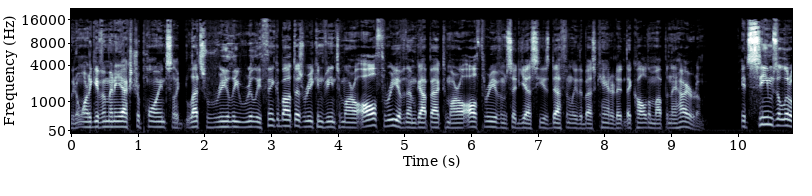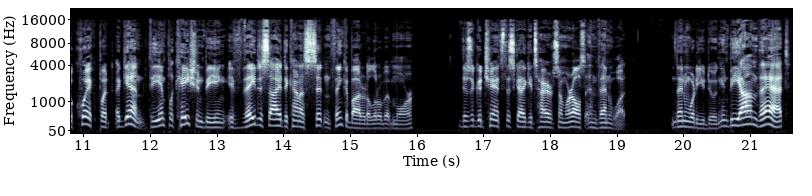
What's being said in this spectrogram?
We don't want to give him any extra points. Like, let's really, really think about this. Reconvene tomorrow. All three of them got back tomorrow. All three of them said, yes, he is definitely the best candidate. They called him up and they hired him. It seems a little quick, but again, the implication being if they decide to kind of sit and think about it a little bit more, there's a good chance this guy gets hired somewhere else, and then what? Then what are you doing? And beyond that,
